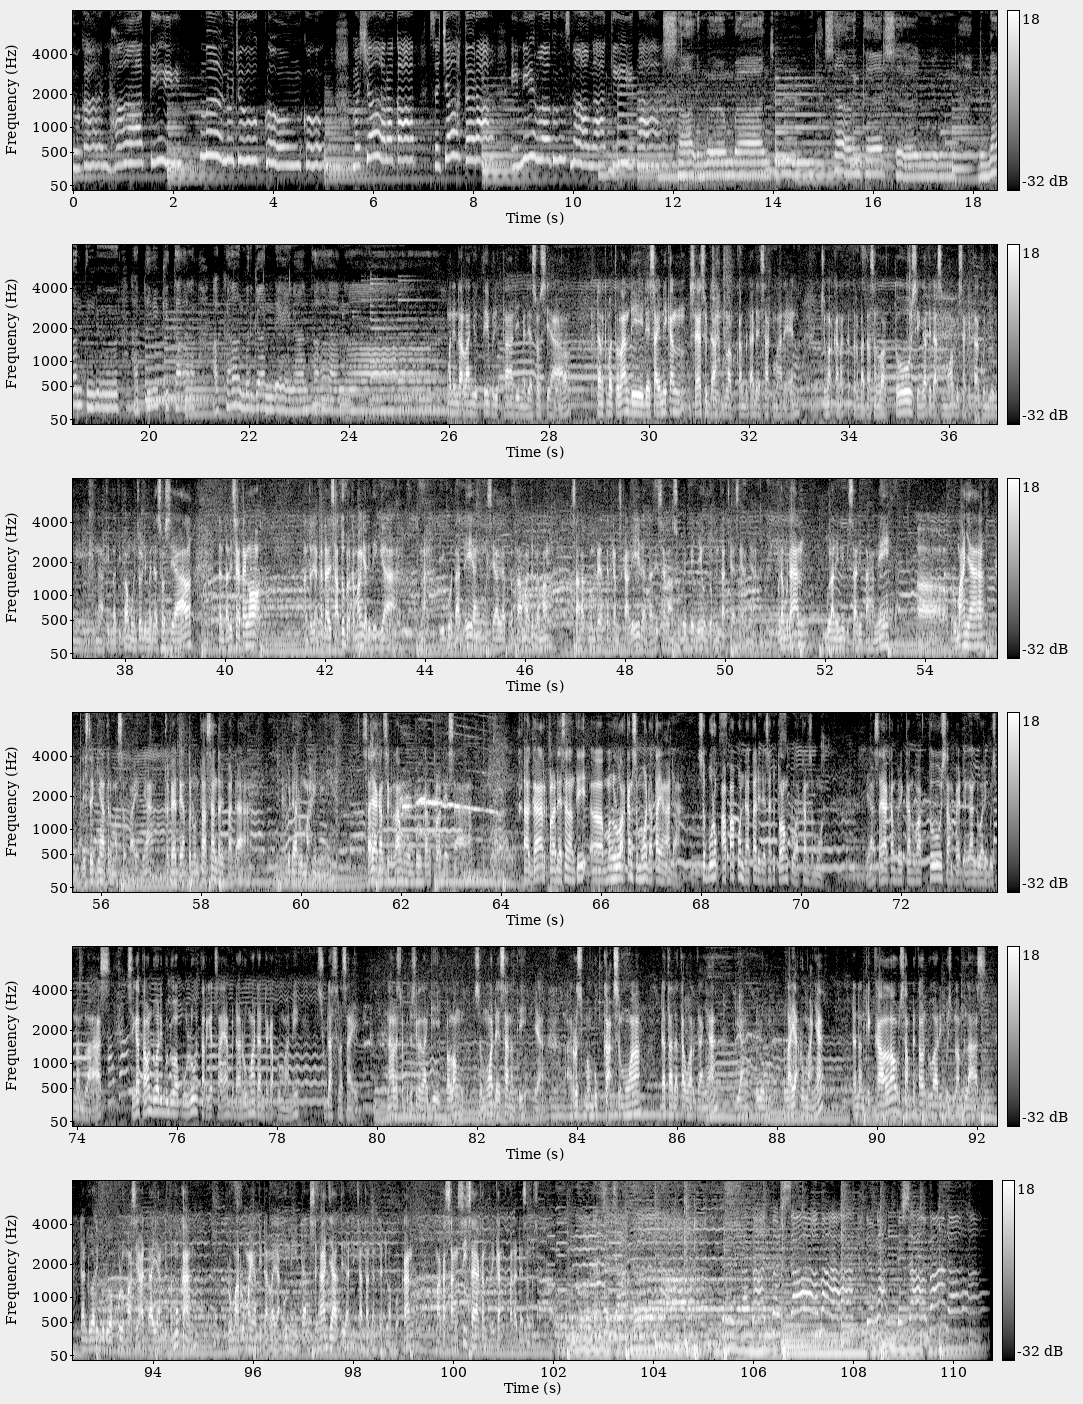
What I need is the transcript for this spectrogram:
Satukan hati menuju kelungkung. Masyarakat sejahtera Ini lagu semangat kita. Saling membantu, saling tersenyum. Dengan penuh hati kita akan bergandengan tangan. Menindaklanjuti berita di media sosial dan kebetulan di desa ini kan saya sudah melakukan bedah desa kemarin cuma karena keterbatasan waktu sehingga tidak semua bisa kita kunjungi. Nah tiba-tiba muncul di media sosial dan tadi saya tengok dan ternyata dari satu berkembang jadi tiga. Nah ibu tadi yang saya lihat pertama itu memang sangat memprihatinkan sekali dan tadi saya langsung BPD untuk minta CSR-nya mudah-mudahan bulan ini bisa ditangani uh, rumahnya listriknya termasuk airnya. Terkait dengan penuntasan daripada bedah rumah ini saya akan segera mengumpulkan kepala desa agar kepala desa nanti e, mengeluarkan semua data yang ada. Seburuk apa pun data di desa itu tolong keluarkan semua. Ya saya akan berikan waktu sampai dengan 2019 sehingga tahun 2020 target saya bedah rumah dan rekap rumah ini sudah selesai. Nah oleh sebab itu sekali lagi tolong semua desa nanti ya harus membuka semua data-data warganya yang belum layak rumahnya dan nanti kalau sampai tahun 2019 dan 2020 masih ada yang ditemukan rumah-rumah yang tidak layak huni dan sengaja tidak dicatat dan tidak dilaporkan maka sanksi saya akan berikan kepada desa tersebut.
